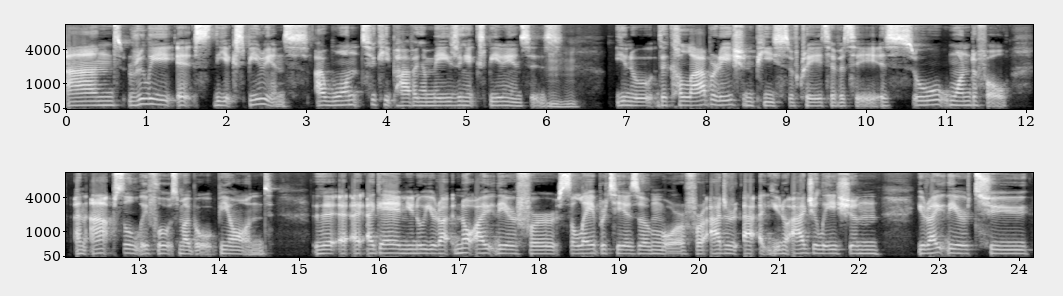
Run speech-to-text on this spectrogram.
And really, it's the experience. I want to keep having amazing experiences. Mm-hmm. You know, the collaboration piece of creativity is so wonderful and absolutely floats my boat beyond. The, again, you know, you're not out there for celebrityism or for ad, you know adulation. You're out there to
